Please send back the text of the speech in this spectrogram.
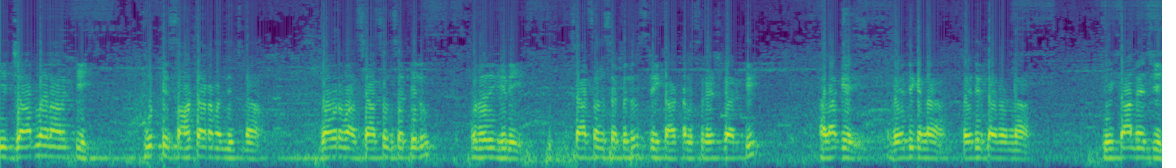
ఈ జాబ్ మేళానికి పూర్తి సహకారం అందించిన గౌరవ శాసనసభ్యులు ఉదయగిరి శాసనసభ్యులు శ్రీ కాకల సురేష్ గారికి అలాగే వేదికన వేదికపై ఉన్న ఈ కాలేజీ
